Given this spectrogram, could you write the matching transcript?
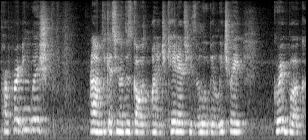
proper english um because you know this girl is uneducated. She's a little bit literate. Great book.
